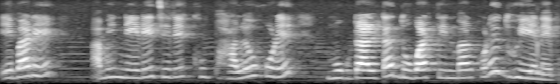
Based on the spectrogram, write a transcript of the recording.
এবারে আমি নেড়ে চেড়ে খুব ভালো করে মুগ ডালটা দুবার তিনবার করে ধুয়ে নেব।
